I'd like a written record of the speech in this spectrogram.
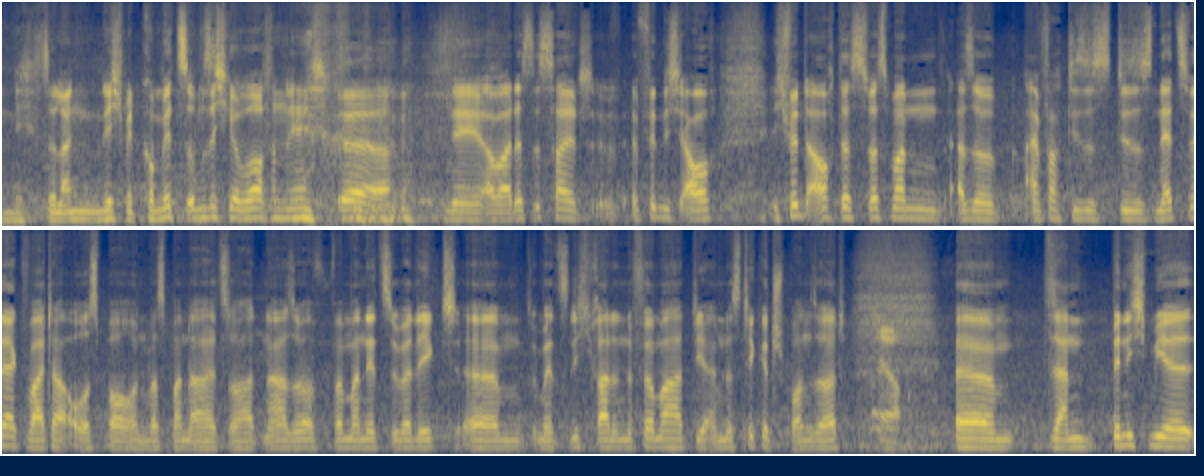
nicht, solange nicht mit Commits um sich geworfen wird. Ja, ja. Nee, aber das ist halt, finde ich auch, ich finde auch, dass was man, also einfach dieses, dieses Netzwerk weiter ausbauen, was man da halt so hat. Ne? Also wenn man jetzt überlegt, ähm, wenn man jetzt nicht gerade eine Firma hat, die einem das Ticket sponsert, ja. ähm, dann bin ich mir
